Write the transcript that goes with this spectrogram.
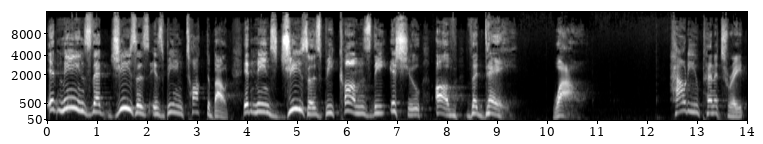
It means that Jesus is being talked about. It means Jesus becomes the issue of the day. Wow. How do you penetrate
